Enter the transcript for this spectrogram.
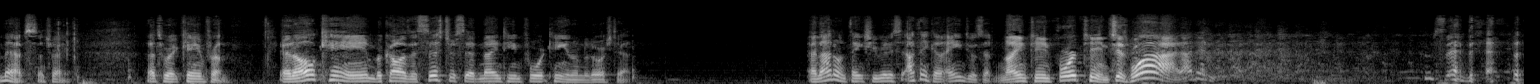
MEPS, that's right. That's where it came from. It all came because a sister said 1914 on the doorstep. And I don't think she really said, I think an angel said 1914. She says, what? I didn't. Who said that?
